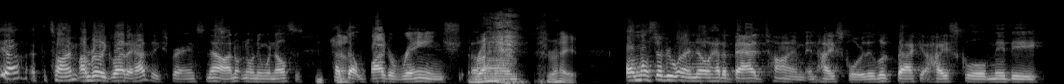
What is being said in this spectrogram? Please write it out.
yeah. At the time, I'm really glad I had the experience. Now I don't know anyone else has had No. that wider range. right Um, right almost everyone I know had a bad time in high school, or they look back at high school. Maybe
